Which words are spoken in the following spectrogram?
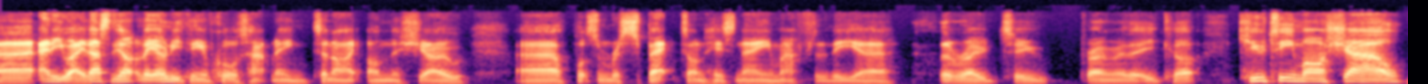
Uh, anyway, that's the, the only thing, of course, happening tonight on the show. Uh, I'll put some respect on his name after the uh, the Road to promo that he cut. QT Marshall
